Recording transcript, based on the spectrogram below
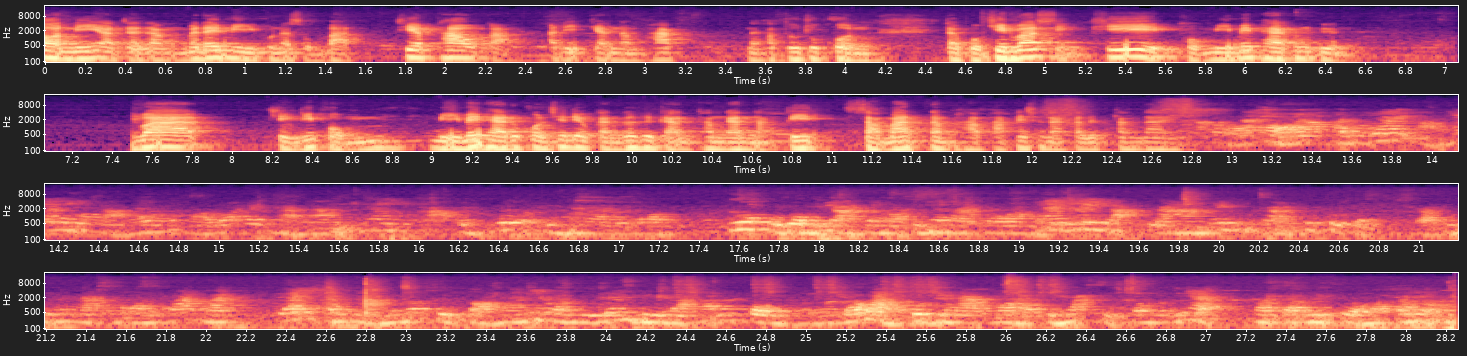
ตอนนี้อาจจะยังไม่ได้มีคุณสมบัติเทียบเท่ากับอดีตแกนนำพรรคนะครับ ทุกๆคน แต่ผมคิดว่าสิ่งที่ผมมีไม่แพ้คนอื่นคิดว่าสิ่งที่ผมมีไม่แพ้ทุกคนเช่นเดียวกันก็คือการทำงานหนักที่สามารถนำพาพรรคให้ชนะการเลือกตั้งได้ขอขออนุญาตถามท่านเลขาได้ไหมคะว่าในฐานะที่ท่านเลขาเป็นเพื่อนกับคุณธนาธร ร่วมอุดมการณ์กันมาคุณธนาธรได้ให้หลักการให้มีการพูดคุยกับคุณธนาธรบ้างไหมและคำถามนึงก็คือก่อนหน้านี้เรามีเรื่องดีลาฮ่องกงระหว่างคุณธนาธรกับคุณทักษิณตรงนี้เนี่ยมันจะมีส่วนมากำหนดใน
